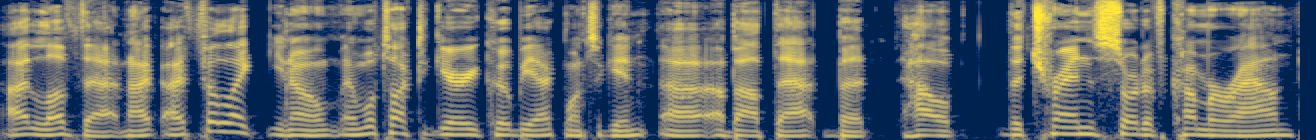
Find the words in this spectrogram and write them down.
I love that, and I, I feel like you know, and we'll talk to Gary Kubiak once again uh, about that, but how the trends sort of come around,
